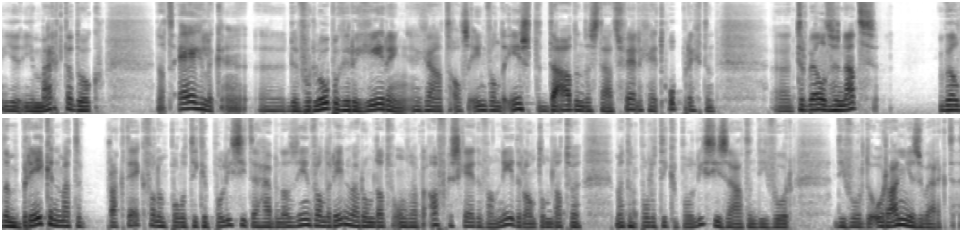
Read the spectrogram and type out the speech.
Je, je merkt dat ook dat eigenlijk uh, de voorlopige regering gaat als een van de eerste daden de staatsveiligheid oprichten, uh, terwijl ze net wilden breken met de praktijk van een politieke politie te hebben. Dat is een van de redenen waarom dat we ons hebben afgescheiden van Nederland. Omdat we met een politieke politie zaten die voor, die voor de Oranjes werkte.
